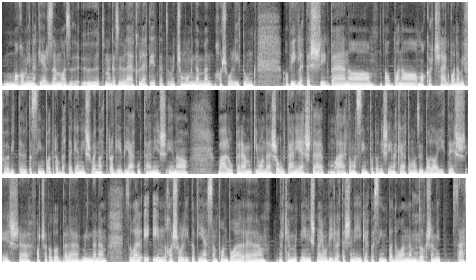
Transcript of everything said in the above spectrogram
magamének érzem az őt, meg az ő lelkületét, tehát egy csomó mindenben hasonlítunk. A végletességben, a, abban a makacságban, ami fölvitte őt a színpadra betegen is, vagy nagy tragédiák után is. Én a vállóperem kimondása utáni este álltam a színpadon, és énekeltem az ő dalait, és, és facsarodott bele mindenem. Szóval én hasonlítok ilyen szempontból, nekem én is nagyon végletesen égek a színpadon, nem mm. tudok semmit száz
